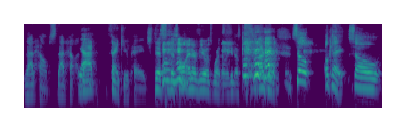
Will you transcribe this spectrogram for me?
that helps that helps Yeah. that thank you paige this this whole interview is worth it we can just I'm kidding. so okay so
